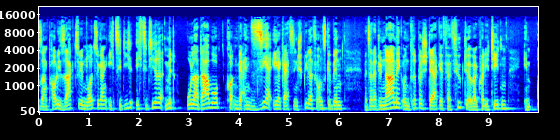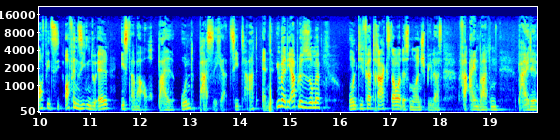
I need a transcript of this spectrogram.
St. Pauli, sagt zu dem Neuzugang, ich zitiere, ich zitiere mit Oladabo konnten wir einen sehr ehrgeizigen Spieler für uns gewinnen. Mit seiner Dynamik und Trippelstärke verfügt er über Qualitäten. Im offensiven Duell ist aber auch Ball- und Passsicher. Zitat Ende. Über die Ablösesumme und die Vertragsdauer des neuen Spielers vereinbarten beide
